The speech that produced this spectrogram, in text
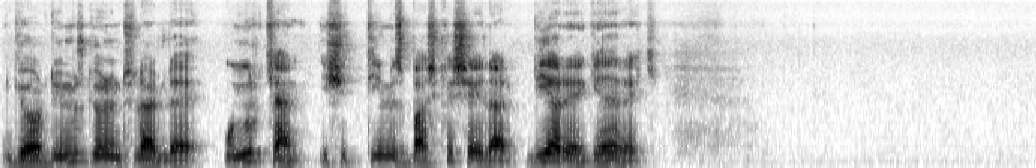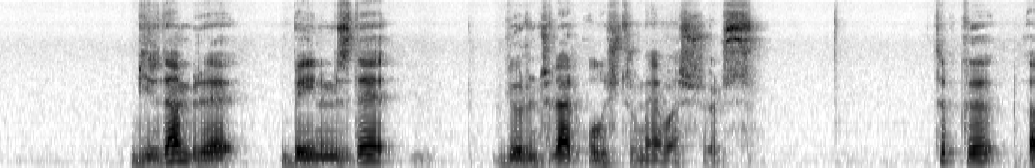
gördüğümüz görüntülerle uyurken işittiğimiz başka şeyler bir araya gelerek birdenbire beynimizde görüntüler oluşturmaya başlıyoruz. Tıpkı e,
